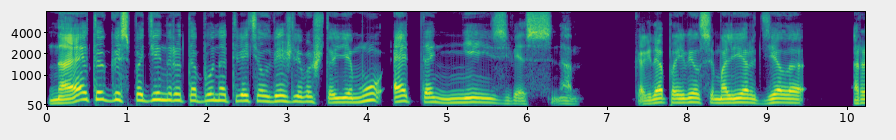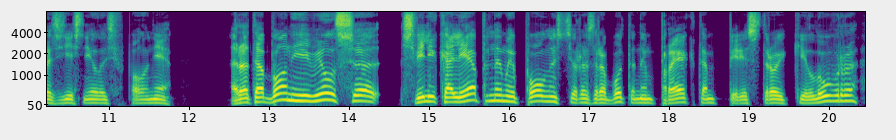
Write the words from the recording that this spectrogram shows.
На это господин Ротабун ответил вежливо, что ему это неизвестно. Когда появился Мольер, дело разъяснилось вполне. Ротабон явился с великолепным и полностью разработанным проектом перестройки Лувра –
